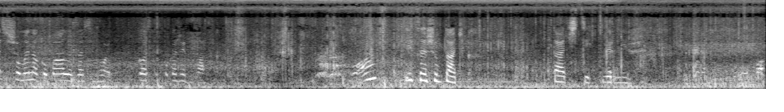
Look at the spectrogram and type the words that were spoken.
Ось що ми накопали за сьогодні. Костик, покажи, будь ласка. О, і це ще в тачках. В тачці, вірніше. Опа.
